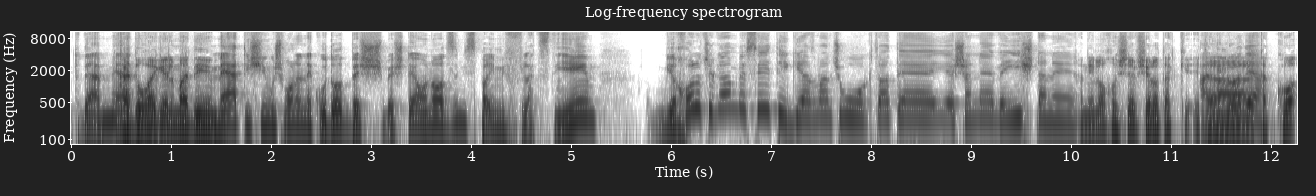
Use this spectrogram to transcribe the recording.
אתה יודע, 100 כדורגל מדהים. 198 נקודות בש, בשתי עונות, זה מספרים מפלצתיים. יכול להיות שגם בסיטי הגיע הזמן שהוא קצת אה, ישנה וישתנה. אני לא חושב שיהיה לו את את אני לא. את הכוח,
